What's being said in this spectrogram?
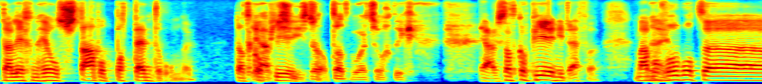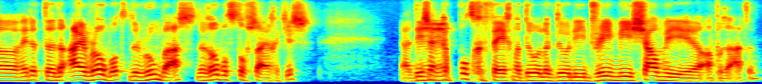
daar ligt een heel stapel patenten onder. Dat kopieer ja, precies, dat, dat woord zocht ik. Ja, dus dat kopieer je niet even. Maar bijvoorbeeld, uh, heet het, de iRobot, de Roomba's, de robotstofzuigertjes. Ja, die zijn mm kapot geveegd natuurlijk door die Dreamy Xiaomi apparaten.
